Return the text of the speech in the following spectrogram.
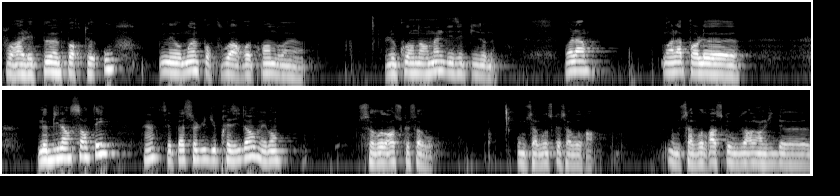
pour aller peu importe où, mais au moins pour pouvoir reprendre le cours normal des épisodes. Voilà, voilà pour le, le bilan santé. Hein, c'est pas celui du président, mais bon, ça vaudra ce que ça vaut ou ça vaut ce que ça vaudra, ou ça vaudra ce que vous aurez envie de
